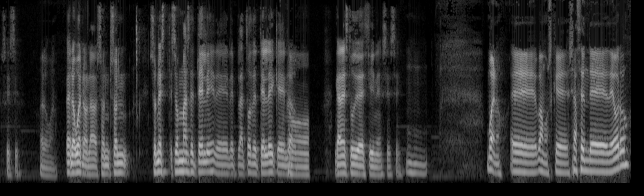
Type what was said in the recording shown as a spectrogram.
sí, sí. Pero bueno. Pero bueno, son, son, son, son más de tele, de, de plató de tele que no gran estudio de cine, sí, sí. Bueno, eh, vamos, que se hacen de, de oro,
